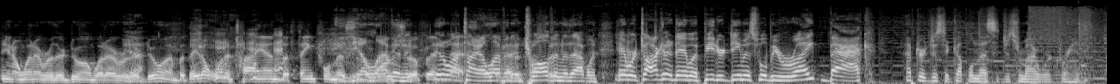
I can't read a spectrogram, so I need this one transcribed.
you know, whenever they're doing whatever yeah. they're doing, but they don't want to tie in the thankfulness the and 11, the worship. They don't want to tie 11 and 12 into that one. Hey, we're talking today with Peter Demos. We'll be right back after just a couple messages from I Work for Him.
